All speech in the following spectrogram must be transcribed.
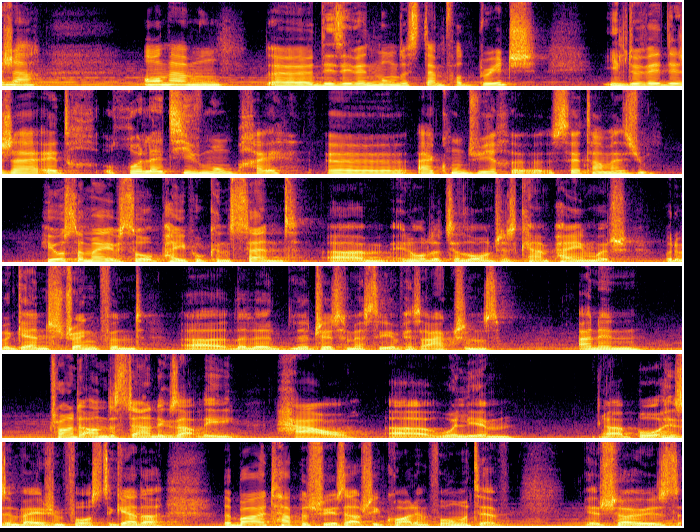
Déjà, en amont euh, des événements de Stamford Bridge, déjà être relativement euh, à conduire euh, cette invasion. He also may have sought papal consent um, in order to launch his campaign, which would have again strengthened uh, the le legitimacy of his actions. And in trying to understand exactly how uh, William uh, brought his invasion force together, the Bayeux Tapestry is actually quite informative. It shows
